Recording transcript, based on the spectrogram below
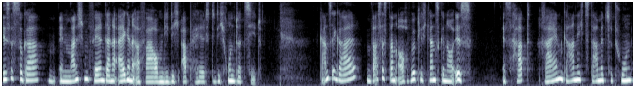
ist es sogar in manchen Fällen deine eigene Erfahrung, die dich abhält, die dich runterzieht. Ganz egal, was es dann auch wirklich ganz genau ist. Es hat rein gar nichts damit zu tun,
